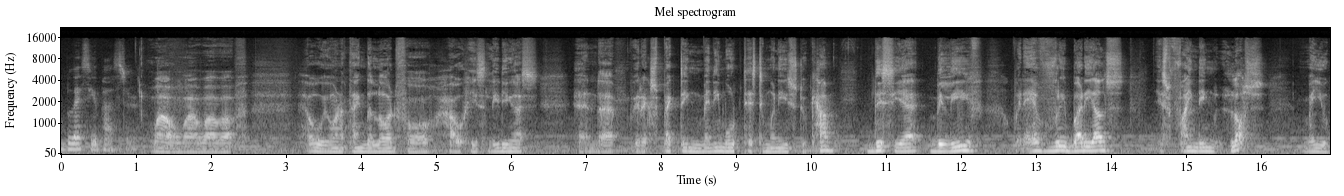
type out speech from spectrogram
Bless you, Pastor. Wow, wow, wow, wow. Oh, we want to thank the Lord for how He's leading us, and uh, we're expecting many more testimonies to come this year. Believe when everybody else is finding loss, may you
